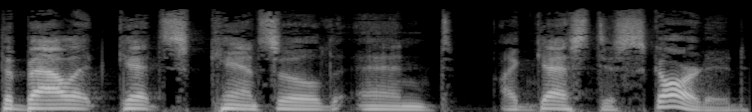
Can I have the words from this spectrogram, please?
the ballot gets canceled and I guess discarded.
